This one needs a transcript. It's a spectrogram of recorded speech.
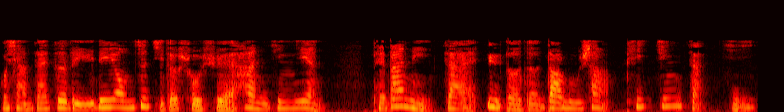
我想在这里利用自己的所学和经验，陪伴你在育儿的道路上披荆斩棘。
